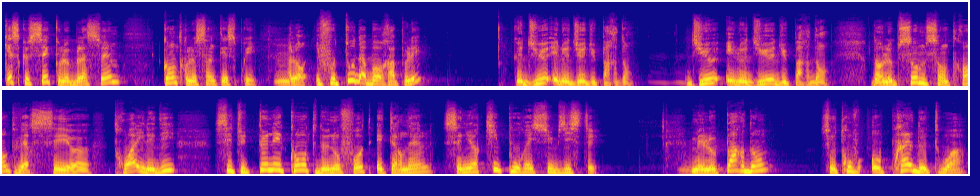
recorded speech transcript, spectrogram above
qu'est-ce que c'est que le blasphème? Contre le Saint-Esprit mm. Alors il faut tout d'abord rappeler que Dieu est le Dieu du pardon. Dieu est le Dieu du pardon. Dans le psaume 130, verset 3, euh, il est dit, Si tu tenais compte de nos fautes éternelles, Seigneur, qui pourrait subsister? Hmm. Mais le pardon se trouve auprès de toi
